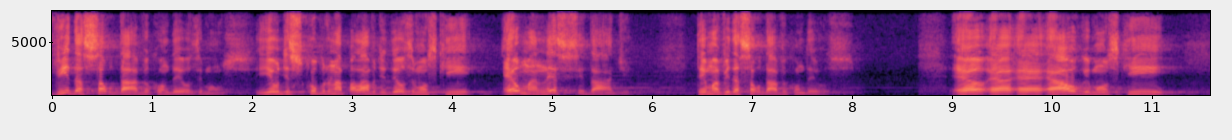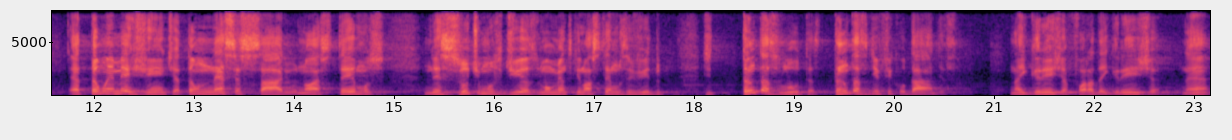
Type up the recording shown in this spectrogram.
Vida saudável com Deus, irmãos. E eu descubro na palavra de Deus, irmãos, que é uma necessidade ter uma vida saudável com Deus. É, é, é, é algo, irmãos, que é tão emergente, é tão necessário nós temos, nesses últimos dias, no momento que nós temos vivido de tantas lutas, tantas dificuldades, na igreja, fora da igreja, né?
